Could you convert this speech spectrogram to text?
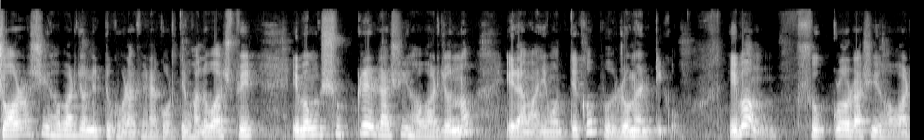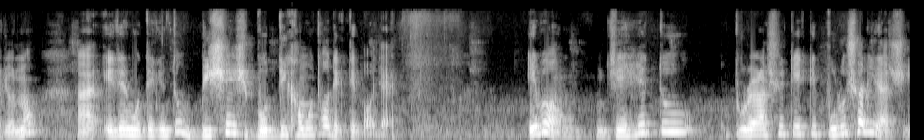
চর রাশি হওয়ার জন্য একটু ঘোরাফেরা করতে ভালোবাসবে, এবং শুক্রের রাশি হওয়ার জন্য এরা মাঝে মধ্যে খুব রোম্যান্টিকও এবং শুক্র রাশি হওয়ার জন্য এদের মধ্যে কিন্তু বিশেষ বুদ্ধি ক্ষমতাও দেখতে পাওয়া যায়। এবং যেহেতু তুলা রাশিটি একটি পুরুষালী রাশি।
